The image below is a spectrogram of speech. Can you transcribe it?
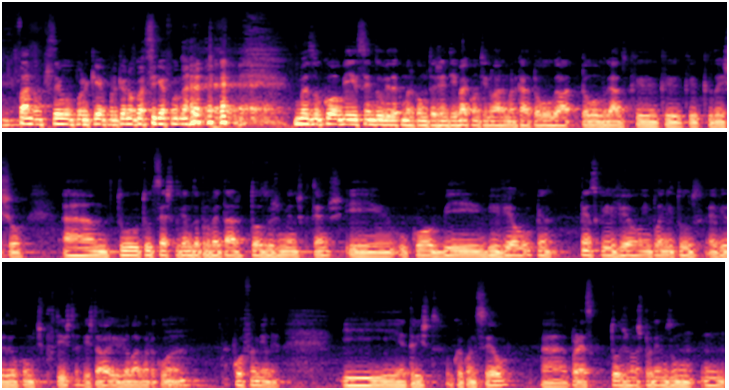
pá, não percebo o porquê, porque eu não consigo afundar. Mas o Kobe, sem dúvida, que marcou muita gente e vai continuar a marcar pelo legado, pelo legado que, que, que, que deixou. Um, tu, tu disseste que devemos aproveitar todos os momentos que temos e o Kobe viveu, penso que viveu em plenitude a vida dele como desportista e estava a vivê-la agora com a, uhum. com a família. E é triste o que aconteceu. Uh, parece que todos nós perdemos um, um,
